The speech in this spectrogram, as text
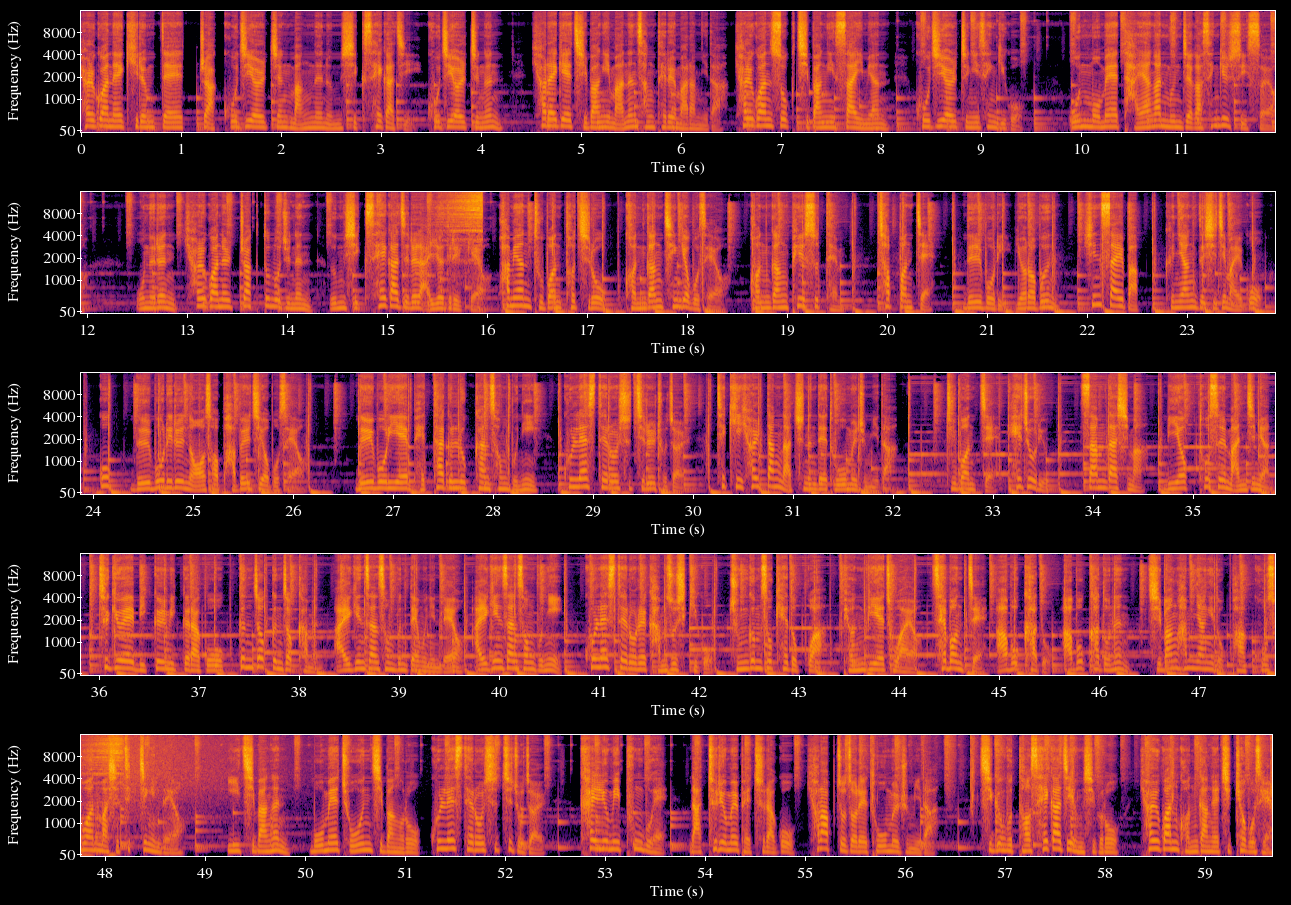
혈관의 기름때 쫙 고지혈증 막는 음식 세가지 고지혈증은 혈액에 지방이 많은 상태를 말합니다. 혈관 속 지방이 쌓이면 고지혈증이 생기고 온몸에 다양한 문제가 생길 수 있어요. 오늘은 혈관을 쫙 뚫어주는 음식 세가지를 알려드릴게요. 화면 두 번 터치로 건강 챙겨보세요. 건강 필수템. 첫 번째, 늘보리. 여러분, 흰쌀밥 그냥 드시지 말고 꼭 늘보리를 넣어서 밥을 지어보세요. 늘보리의 베타글루칸 성분이 콜레스테롤 수치를 조절, 특히 혈당 낮추는 데 도움을 줍니다. 두 번째, 해조류. 쌈다시마, 미역 톳을 만지면 특유의 미끌미끌하고 끈적끈적함은 알긴산 성분 때문인데요. 알긴산 성분이 콜레스테롤을 감소시키고 중금속 해독과 변비에 좋아요. 세 번째, 아보카도. 아보카도는 지방 함량이 높아 고소한 맛이 특징인데요. 이 지방은 몸에 좋은 지방으로 콜레스테롤 수치 조절, 칼륨이 풍부해 나트륨을 배출하고 혈압 조절에 도움을 줍니다. 지금부터 세 가지 음식으로 혈관 건강을 지켜보세요.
